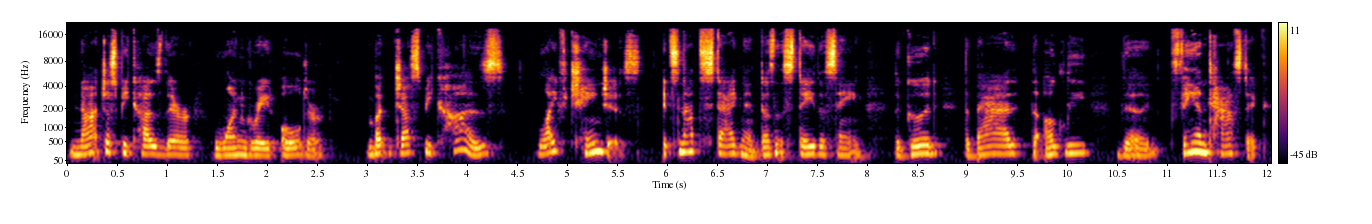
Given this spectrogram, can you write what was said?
not just because they're one grade older, but just because life changes. It's not stagnant, doesn't stay the same. The good, the bad, the ugly, the fantastic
